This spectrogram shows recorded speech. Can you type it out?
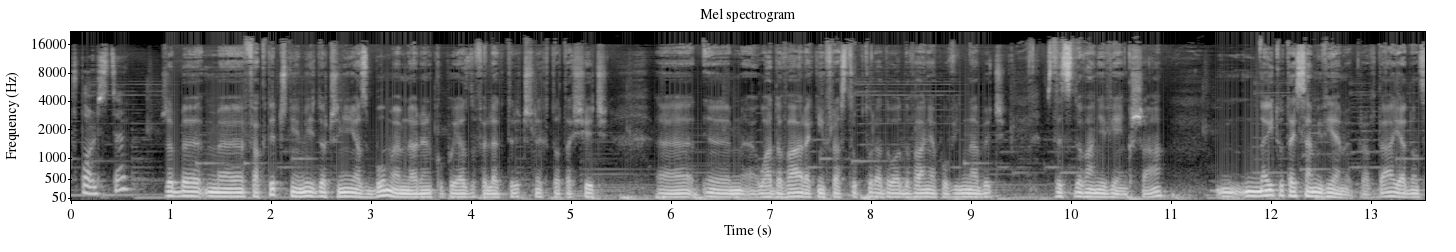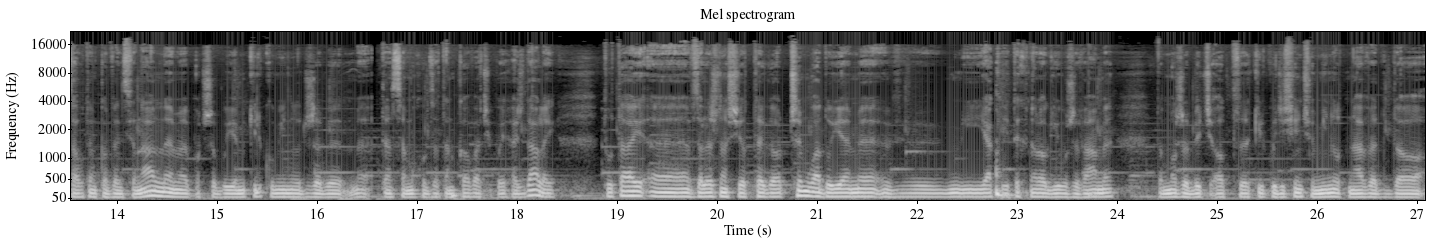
w Polsce? Żeby faktycznie mieć do czynienia z boomem na rynku pojazdów elektrycznych, to ta sieć e, ładowarek, infrastruktura do ładowania powinna być zdecydowanie większa. No i tutaj sami wiemy, prawda? Jadąc autem konwencjonalnym, potrzebujemy kilku minut, żeby ten samochód zatankować i pojechać dalej. Tutaj, e, w zależności od tego, czym ładujemy i jakiej technologii używamy, to może być od kilkudziesięciu minut nawet do,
